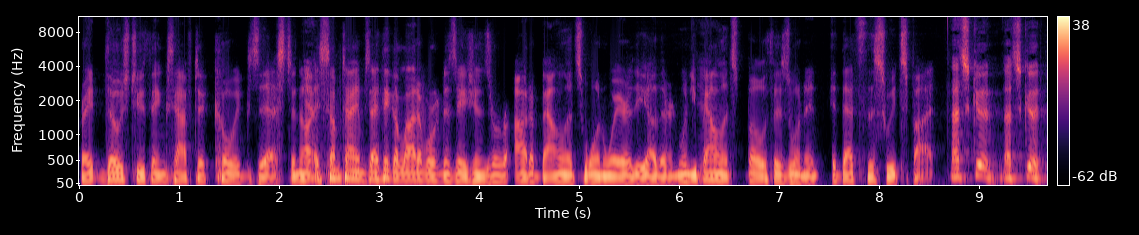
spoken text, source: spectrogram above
Right. Those two things have to coexist. And yeah. sometimes I think a lot of organizations are out of balance one way or the other. And when you yeah. balance both is when it, it, that's the sweet spot. That's good. That's good.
